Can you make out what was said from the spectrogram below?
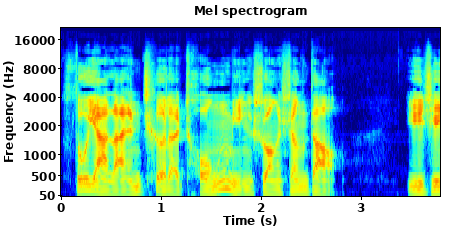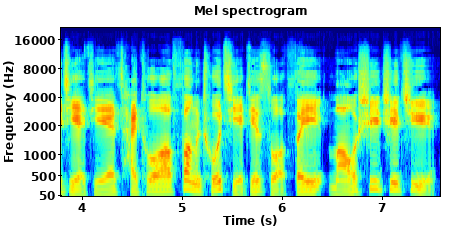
苏亚兰撤了重名双声道：“玉芝姐姐才托凤雏姐姐所非毛诗之句，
